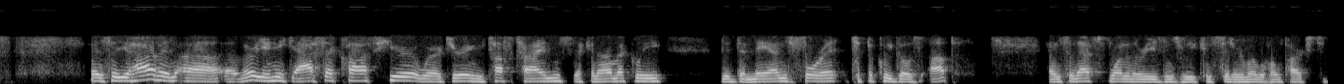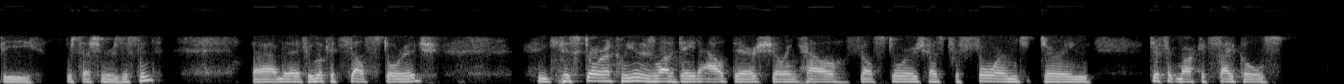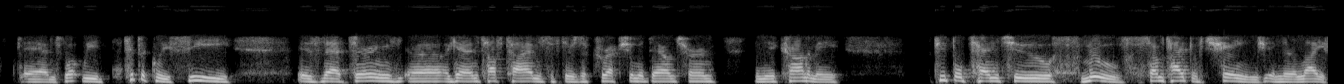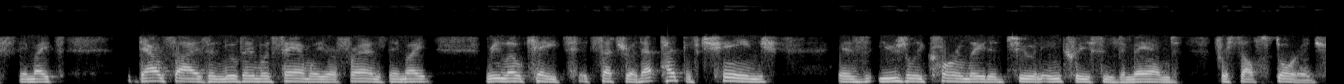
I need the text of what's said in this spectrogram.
And so you have an, uh, a very unique asset class here where during tough times economically, the demand for it typically goes up. And so that's one of the reasons we consider mobile home parks to be recession resistant. Um, and then if we look at self storage, historically, there's a lot of data out there showing how self storage has performed during different market cycles. And what we typically see is that during, uh, again, tough times, if there's a correction, a downturn in the economy, people tend to move some type of change in their life. They might downsize and move in with family or friends. They might relocate, etc. That type of change is usually correlated to an increase in demand for self storage.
